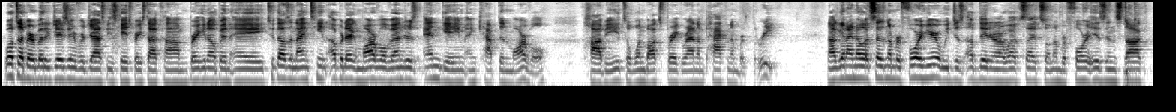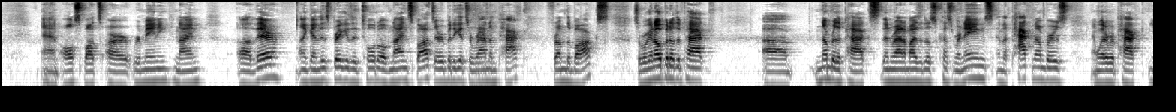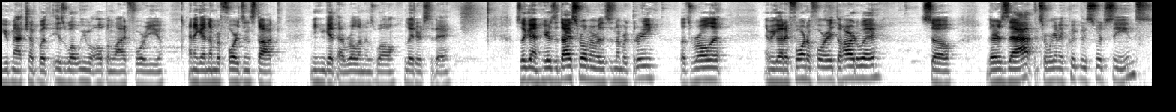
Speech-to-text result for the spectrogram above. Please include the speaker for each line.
Speaker 1: What's up, everybody? Jason here for JaspysCaseBreaks.com. Breaking open a 2019 Upper Deck Marvel Avengers Endgame and Captain Marvel hobby. It's a one box break random pack number three. Now, again, I know it says number four here. We just updated our website, so number four is in stock, and all spots are remaining nine uh, there. Again, this break is a total of nine spots. Everybody gets a random pack from the box. So we're gonna open up the pack. Uh, number the packs, then randomize those customer names and the pack numbers, and whatever pack you match up with is what we will open live for you. And again, number four is in stock. You can get that rolling as well later today. So again, here's the dice roll. Remember, this is number three. Let's roll it. And we got a four and a four eight the hard way. So there's that. So we're gonna quickly switch scenes.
